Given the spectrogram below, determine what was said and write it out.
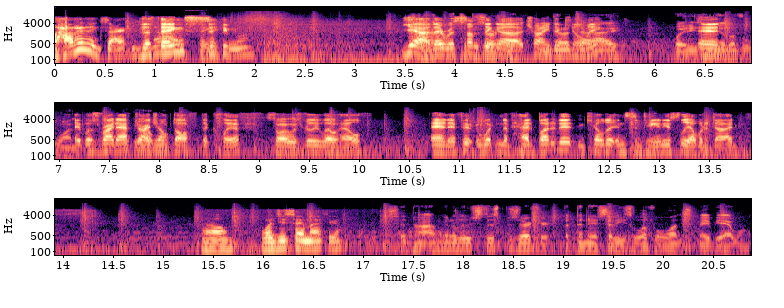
How did exactly The thing saved- you? Yeah, there was something uh, trying to gonna kill me. Die. Wait, he's And level one. It was right Maybe after I won't. jumped off the cliff, so I was really low health. And if it wouldn't have headbutted it and killed it instantaneously, I would have died. Oh, what'd you say, Matthew? I said no, I'm gonna lose to this berserker, but then they said he's level one, so maybe I won't.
